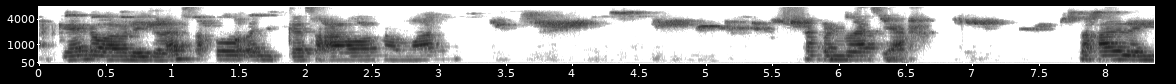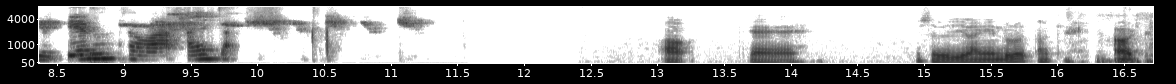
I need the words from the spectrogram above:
Oke, kalau udah jelas, aku lanjut ke soal nomor 18 ya. Bakal lanjutin sama Aica. Oke. Bisa bilangin dulu? Oke. Oke.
